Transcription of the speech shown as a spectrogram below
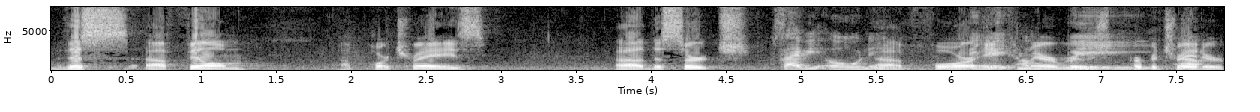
This uh, film uh, portrays uh, the search uh, for a Khmer Rouge perpetrator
